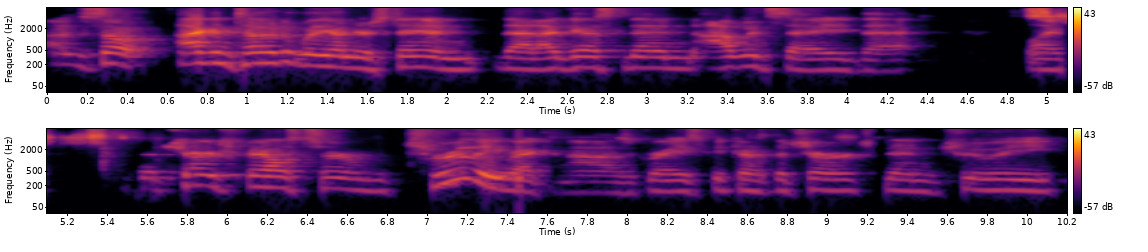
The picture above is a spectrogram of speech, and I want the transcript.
Uh, So I can totally understand that. I guess then I would say that like the church fails to truly recognize grace because the church then truly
